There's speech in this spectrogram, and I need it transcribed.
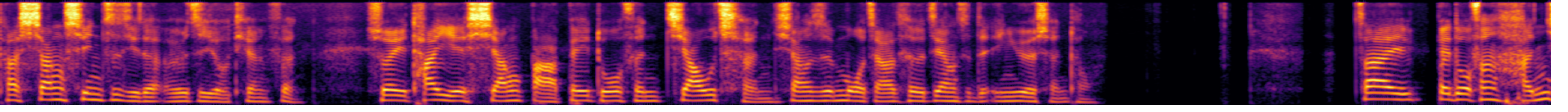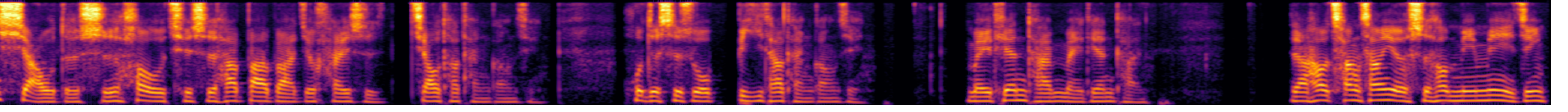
他相信自己的儿子有天分。所以他也想把贝多芬教成像是莫扎特这样子的音乐神童。在贝多芬很小的时候，其实他爸爸就开始教他弹钢琴，或者是说逼他弹钢琴，每天弹，每天弹。然后常常有时候明明已经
